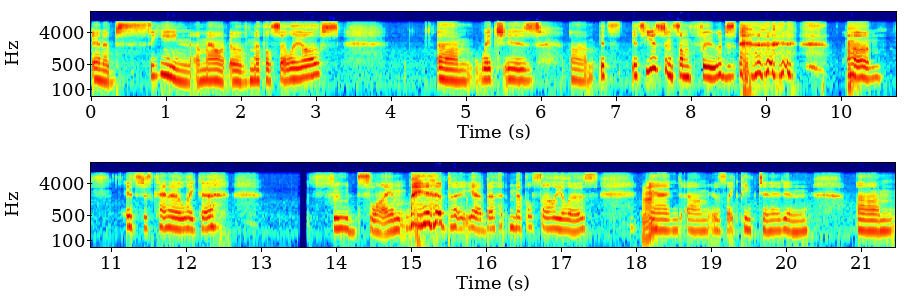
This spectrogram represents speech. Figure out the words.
an obscene amount of methylcellulose, um, which is um, it's it's used in some foods. um, it's just kind of like a food slime, but yeah, methyl cellulose, and um, it was like pink tinted. And um,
